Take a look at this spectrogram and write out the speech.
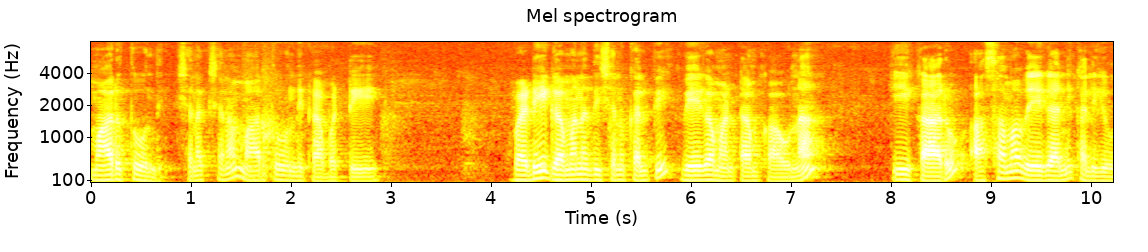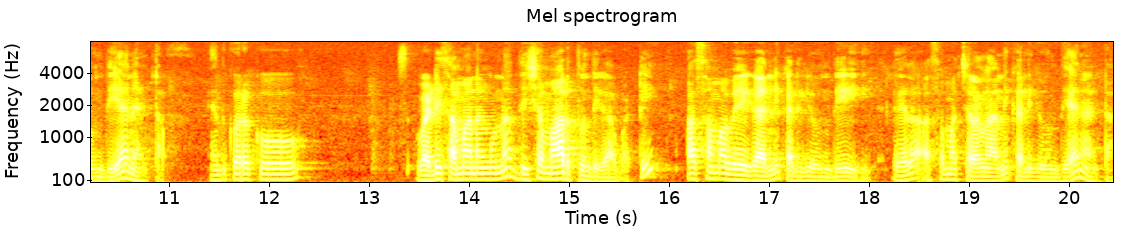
మారుతూ ఉంది. క్షణక్షణం మారుతూ ఉంది కాబట్టి వడి గమన దిశను కలిపి వేగం అంటాం కావున ఈ కారు అసమ వేగాన్ని కలిగి ఉంది అని అంటాం. ఎందుకొరకు? వడి సమానంగా ఉన్న దిశ మారుతుంది కాబట్టి అసమ వేగాన్ని కలిగి ఉంది లేదా అసమ చలనాన్ని కలిగి ఉంది అని అంటాం.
